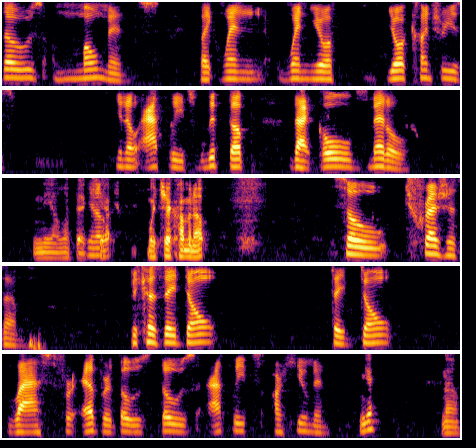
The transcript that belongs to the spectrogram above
those moments like when when your your country's you know athletes lift up that gold medal in the Olympics, you know, yep. which are coming up. So treasure them because they don't they don't last forever. Those those athletes are human. Yeah. No.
